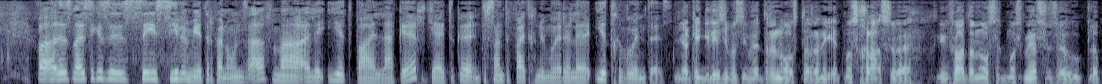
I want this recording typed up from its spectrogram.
Wel, dis nou seker so 6, 7 meter van ons af, maar hulle eet baie lekker. Jy het ook 'n interessante feit genoem oor hulle eetgewoontes. Ja, kyk, hierdie is mos die witrenoster en die eet mos gras, so die vadernos het mos meer soos 'n hoekklip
